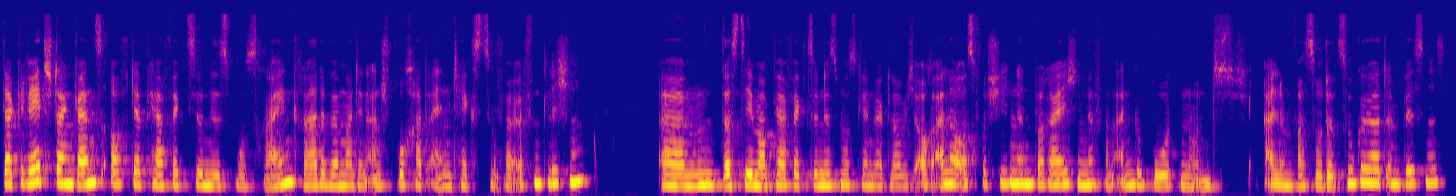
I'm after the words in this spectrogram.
Da grätscht dann ganz oft der Perfektionismus rein, gerade wenn man den Anspruch hat, einen Text zu veröffentlichen. Ähm, das Thema Perfektionismus kennen wir, glaube ich, auch alle aus verschiedenen Bereichen, ne, von Angeboten und allem, was so dazugehört im Business.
